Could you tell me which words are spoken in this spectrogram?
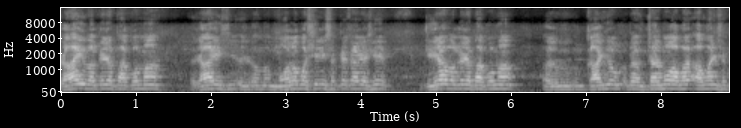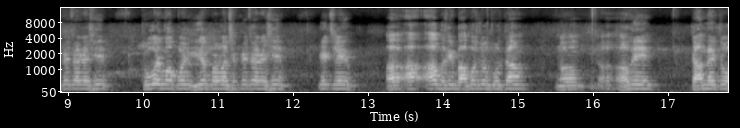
રાઈ વગેરે પાકોમાં, રાઈ મોલોમસીની શક્યતા રહેશે જીરા વગેરે પાકોમાં કાર્યો ચરમો આવવા, આવવાની શક્યતા રહેશે તુવરમાં પણ ઈયળ પડવાની શક્યતા રહેશે એટલે આ બધી બાબતો જોતાં હવે ટામેટો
